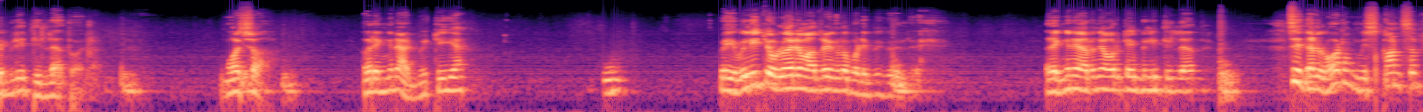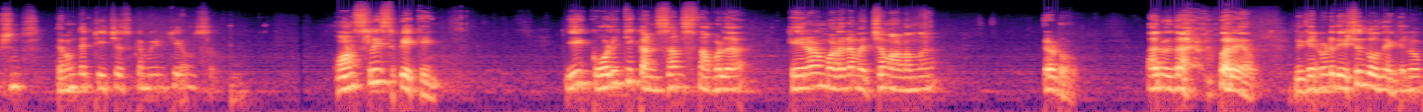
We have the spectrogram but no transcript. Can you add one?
എബിലിറ്റി ഇല്ലാത്തവരാണ് മോശമാണ് അവരെങ്ങനെ അഡ്മിറ്റ് ചെയ്യുക ഇപ്പോൾ എബിലിറ്റി ഉള്ളവരെ മാത്രമേ ഇങ്ങോട്ട് പഠിപ്പിക്കുകയല്ലേ അതെങ്ങനെ അറിഞ്ഞ അവർക്ക് എബിലിറ്റി ഇല്ല? See there lot of misconceptions among the teachers community also honestly speaking ഈ ക്വാളിറ്റി കൺസേൺസ് നമ്മൾ കേരളം വളരെ മെച്ചമാണെന്ന് കേട്ടോ. അതിന് ഉദാഹരണം പറയാം. നിങ്ങൾക്ക് എന്നോട് ദേഷ്യം തോന്നിയെങ്കിലും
